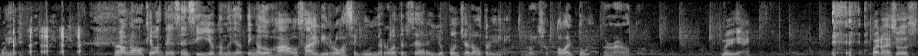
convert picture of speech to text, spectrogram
Muy bien. No, no, que batee sencillo cuando ya tenga dos outs, salga y roba segunda, roba tercera y yo ponche el otro y listo. Lo hizo todo el tour, pero no anotó. Muy bien. bueno, Jesús,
